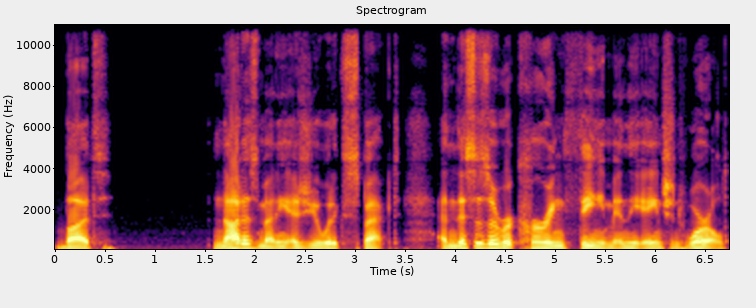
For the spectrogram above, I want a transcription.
but not as many as you would expect. And this is a recurring theme in the ancient world.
